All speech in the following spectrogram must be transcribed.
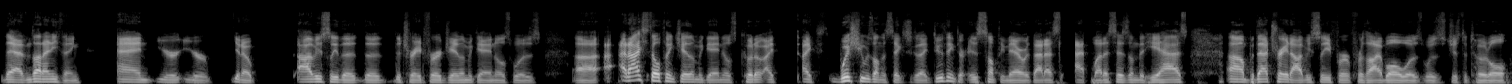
They haven't done anything, and you're you're you know obviously the the the trade for Jalen McDaniels was, uh, and I still think Jalen McDaniels could have. I I wish he was on the Sixers because I do think there is something there with that athleticism that he has. Um, but that trade obviously for for Thybulle was was just a total,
